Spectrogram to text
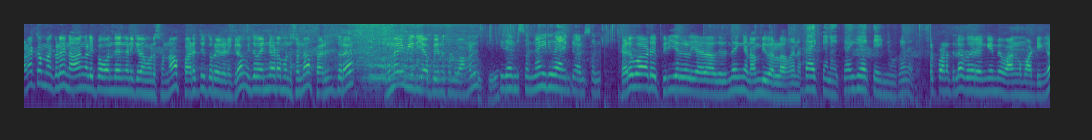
வணக்கம் மக்களே. நாங்கள் இப்போ வந்து எங்கே நிற்கிறோம்னு சொன்னால் பருத்தித்துறையில் நிற்கிறோம் இது என்ன இடம்னு சொன்னால் பருத்தித்துறை முனை வீதி அப்படின்னு சொல்லுவாங்க ஓகே இதாண்டு சொன்னா இருபதாயிரம் ரூபான்னு சொன்னா. கருவாடு பிரியர்கள் யாராவது இருந்தால் இங்கே நம்பி வரலாம் ஐயாயிரத்தி ஐநூறுரூவா யாழ்ப்பாணத்தில் வேறு எங்கேயுமே வாங்க மாட்டீங்க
